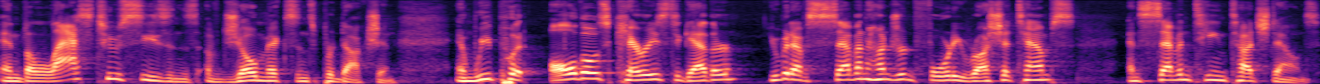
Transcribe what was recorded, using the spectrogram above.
and the last two seasons of Joe Mixon's production, and we put all those carries together, you would have 740 rush attempts and 17 touchdowns.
